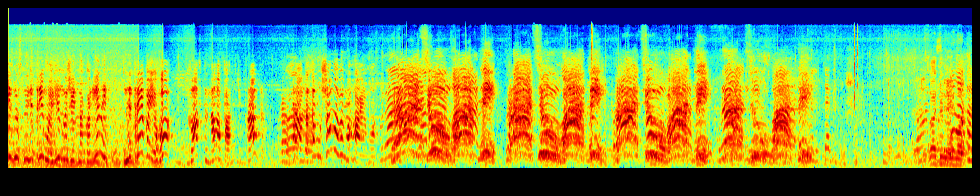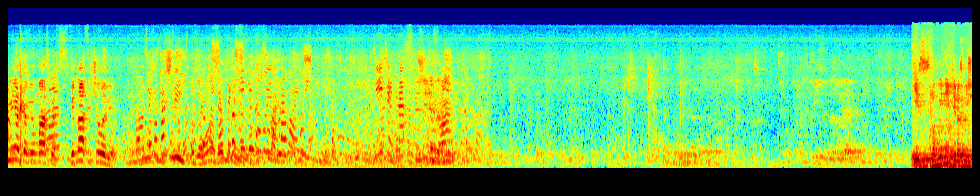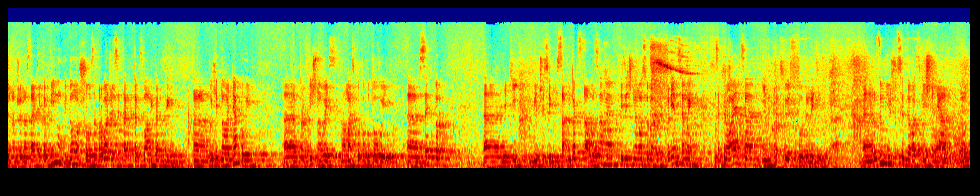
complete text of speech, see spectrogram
бізнес не витримує, він лежить на коліни, не треба його класти на лопатки. Правда? Правда. Тому що ми вимагаємо? Працювати! Працювати! Працювати! Працювати! Обязательно у нас. документами в масках 15 человек. Із новин, які розміщені вже на сайті Кабміну, відомо, що запроваджується так, так званий карантин е, вихідного дня, коли е, практично весь громадсько-побутовий е, сектор, який в більшості і сам і представлений саме фізичними особами підприємцями, закривається і не працює суботу і неділю. Розумію, що це для вас рішення ну,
